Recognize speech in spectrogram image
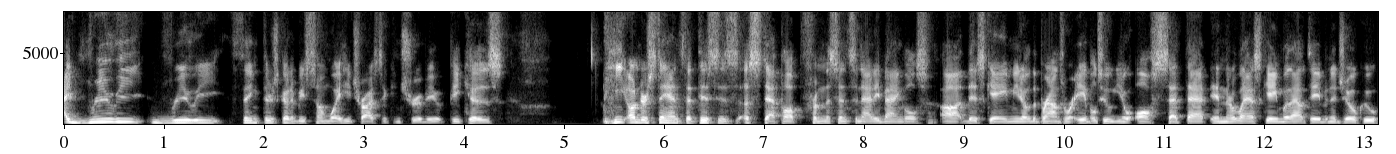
I really, really think there's going to be some way he tries to contribute because he understands that this is a step up from the Cincinnati Bengals. Uh, this game, you know, the Browns were able to, you know, offset that in their last game without David Njoku.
